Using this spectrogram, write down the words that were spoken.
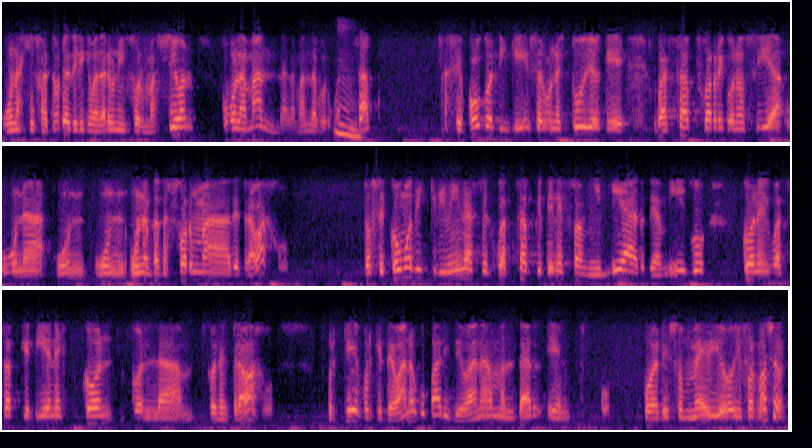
una jefatura, tiene que mandar una información, ¿cómo la manda? ¿La manda por mm. WhatsApp? Hace poco LinkedIn hizo un estudio que WhatsApp fue reconocida una, un, una plataforma de trabajo. Entonces, ¿cómo discriminas el WhatsApp que tienes familiar, de amigo, con el WhatsApp que tienes con, con, la, con el trabajo? ¿Por qué? Porque te van a ocupar y te van a mandar en, por esos medios información.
